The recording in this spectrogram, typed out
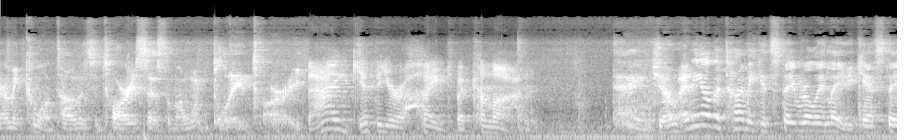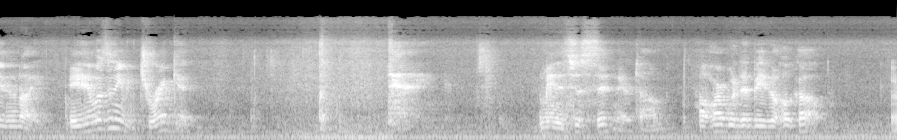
I mean, come on, Tom. It's Atari system. I wouldn't play Atari. I get that you're hyped, but come on. Dang, Joe. Any other time he could stay really late. He can't stay tonight. He wasn't even drinking. Dang. I mean, it's just sitting there, Tom. How hard would it be to hook up? Uh,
